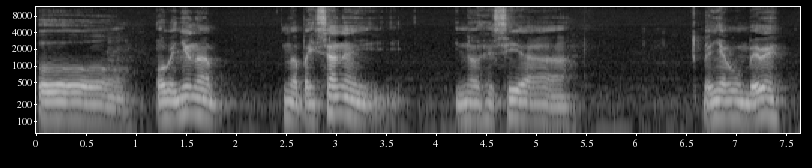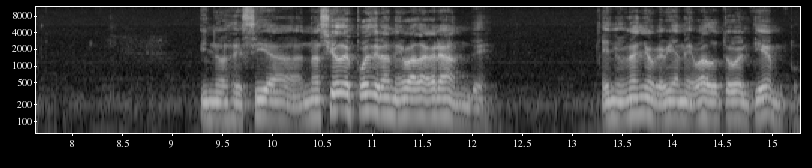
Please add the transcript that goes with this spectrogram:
O, venía una, paisana y, nos decía, venía con un bebé, y nos decía, nació después de la nevada grande, en un año que había nevado todo el tiempo.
